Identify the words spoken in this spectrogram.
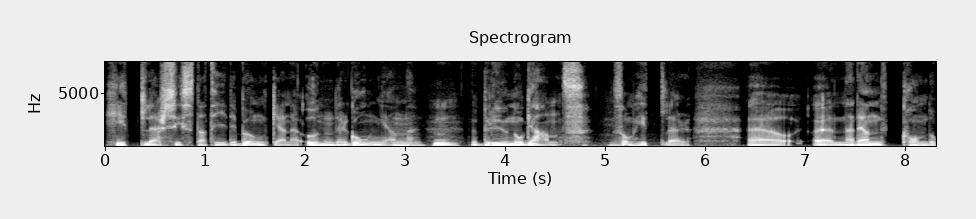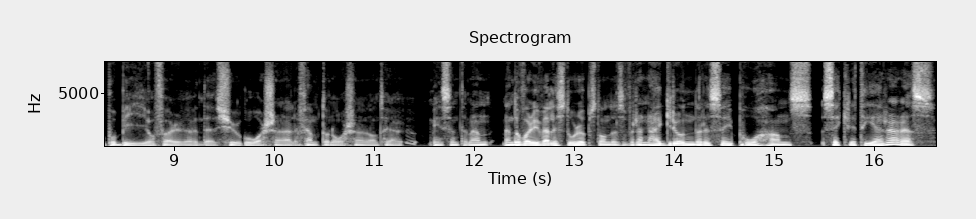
Hitlers sista tid i bunkern, Undergången, mm. Mm. med Bruno Gantz som Hitler. Eh, eh, när den kom då på bio för inte, 20 år sedan eller 15 år sedan, eller någonting, jag minns inte. Men, men då var det väldigt stor uppståndelse för den här grundade sig på hans sekreterares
